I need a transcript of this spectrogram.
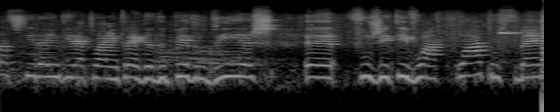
a assistir em direto à entrega de Pedro Dias, eh, fugitivo há quatro semanas.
